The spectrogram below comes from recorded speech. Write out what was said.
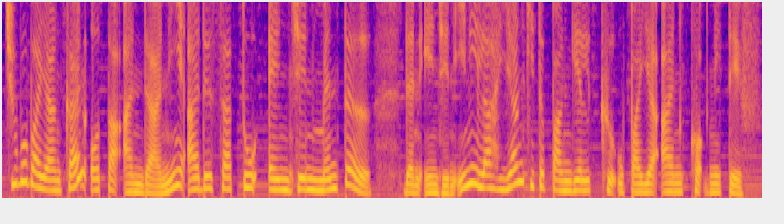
Cuba bayangkan otak anda ni ada satu enjin mental dan enjin inilah yang kita panggil keupayaan kognitif.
